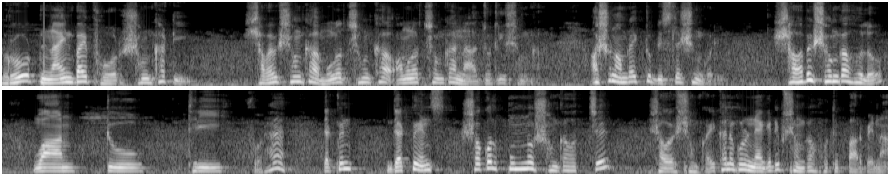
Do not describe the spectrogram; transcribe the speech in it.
রুট নাইন বাই ফোর সংখ্যাটি স্বাভাবিক সংখ্যা, মূলত সংখ্যা, অমূলত সংখ্যা না জটিল সংখ্যা? আসুন আমরা একটু বিশ্লেষণ করি। স্বাভাবিক সংখ্যা হলো ওয়ান টু থ্রি ফোর হ্যাঁ? দ্যাট মিন দ্যাট মিন্স সকল পূর্ণ সংখ্যা হচ্ছে স্বাভাবিক সংখ্যা। এখানে কোনো নেগেটিভ সংখ্যা হতে পারবে না।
